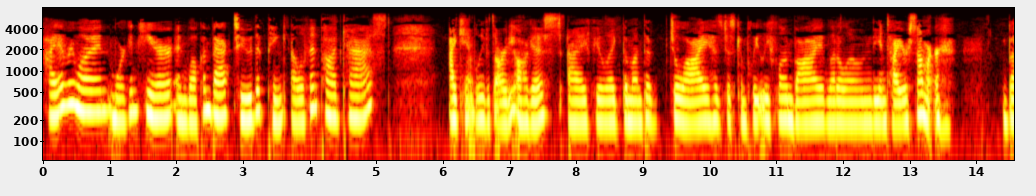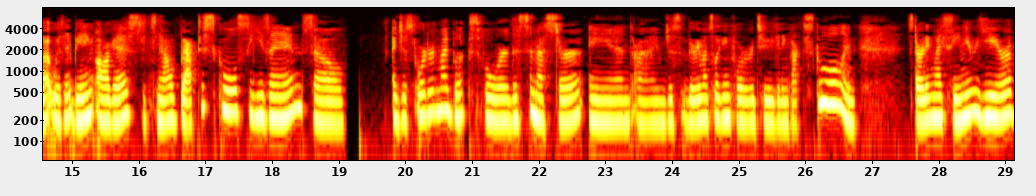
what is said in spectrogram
Hi, everyone. Morgan here, and welcome back to the Pink Elephant podcast. I can't believe it's already August. I feel like the month of July has just completely flown by, let alone the entire summer. But with it being August, it's now back to school season, so I just ordered my books for this semester and I'm just very much looking forward to getting back to school and starting my senior year of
